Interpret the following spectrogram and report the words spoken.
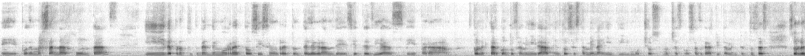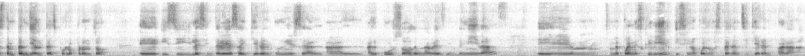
eh, podemos sanar juntas. Y de pronto también tengo retos, hice un reto en Telegram de siete días eh, para conectar con tu feminidad, entonces también ahí vi muchos, muchas cosas gratuitamente. Entonces, solo estén pendientes por lo pronto eh, y si les interesa y quieren unirse al, al, curso de una vez, bienvenidas. me pueden escribir y si no, bueno, esperen si quieren para,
